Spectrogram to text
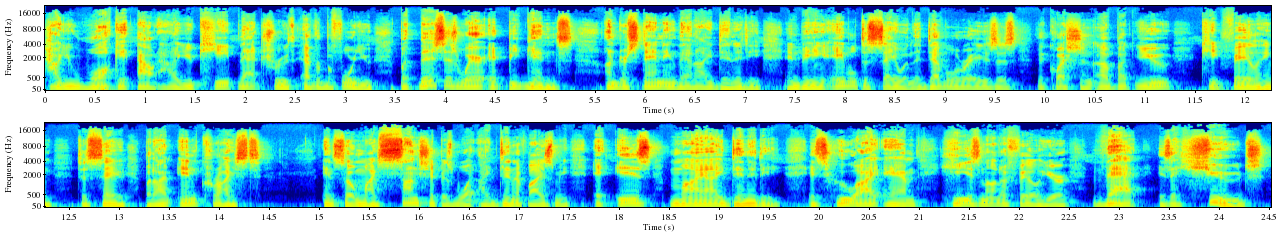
how you walk it out, how you keep that truth ever before you. But this is where it begins understanding that identity and being able to say when the devil raises the question of, but you keep failing to say, but I'm in Christ and so my sonship is what identifies me. It is my identity. It's who I am. He is not a failure. That is a huge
